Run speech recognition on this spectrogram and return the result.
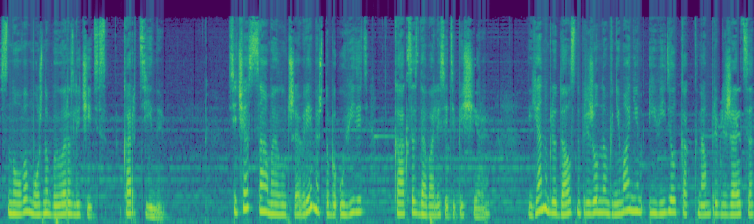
снова можно было различить картины. Сейчас самое лучшее время, чтобы увидеть, как создавались эти пещеры. Я наблюдал с напряженным вниманием и видел, как к нам приближается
